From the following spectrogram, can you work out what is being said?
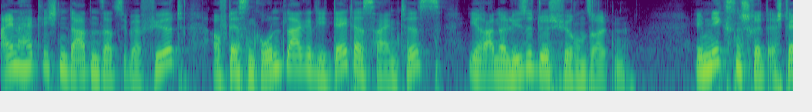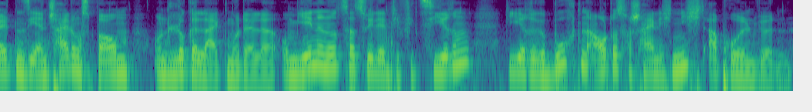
einheitlichen Datensatz überführt, auf dessen Grundlage die Data Scientists ihre Analyse durchführen sollten. Im nächsten Schritt erstellten sie Entscheidungsbaum- und Lookalike-Modelle, um jene Nutzer zu identifizieren, die ihre gebuchten Autos wahrscheinlich nicht abholen würden.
